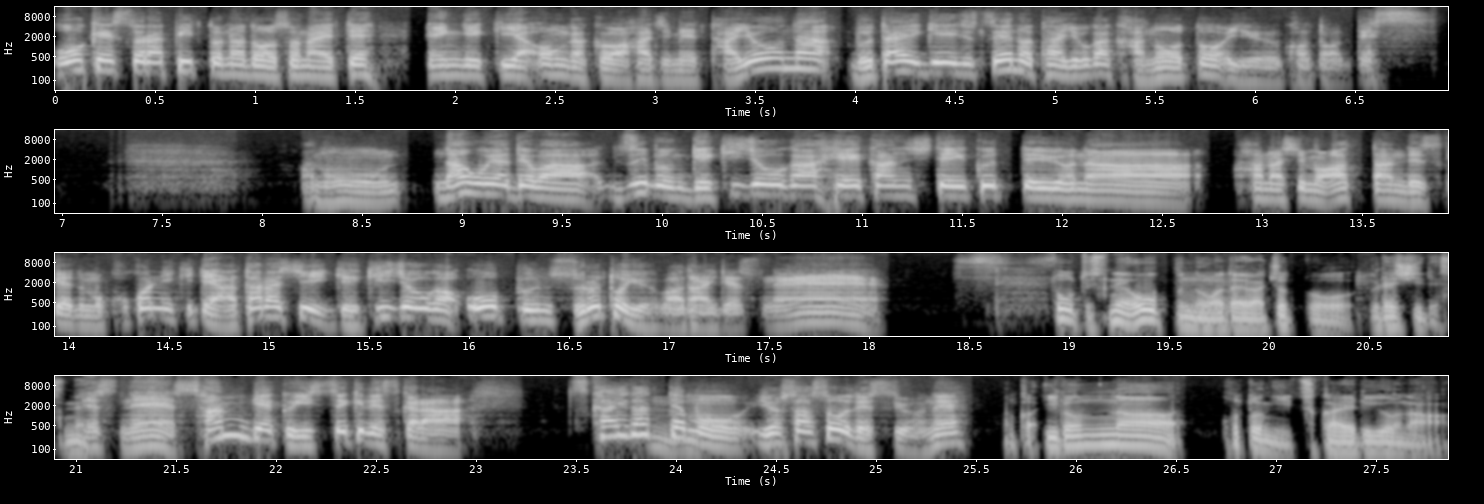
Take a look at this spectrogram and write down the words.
オーケストラピットなどを備えて演劇や音楽をはじめ多様な舞台芸術への対応が可能ということです。あの、名古屋では随分劇場が閉館していくっていうような話もあったんですけれども、ここに来て新しい劇場がオープンするという話題ですね。そうですね。オープンの話題はちょっと嬉しいですね。ですね。301席ですから、使い勝手も良さそうですよね。うん、なんかいろんなことに使えるような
